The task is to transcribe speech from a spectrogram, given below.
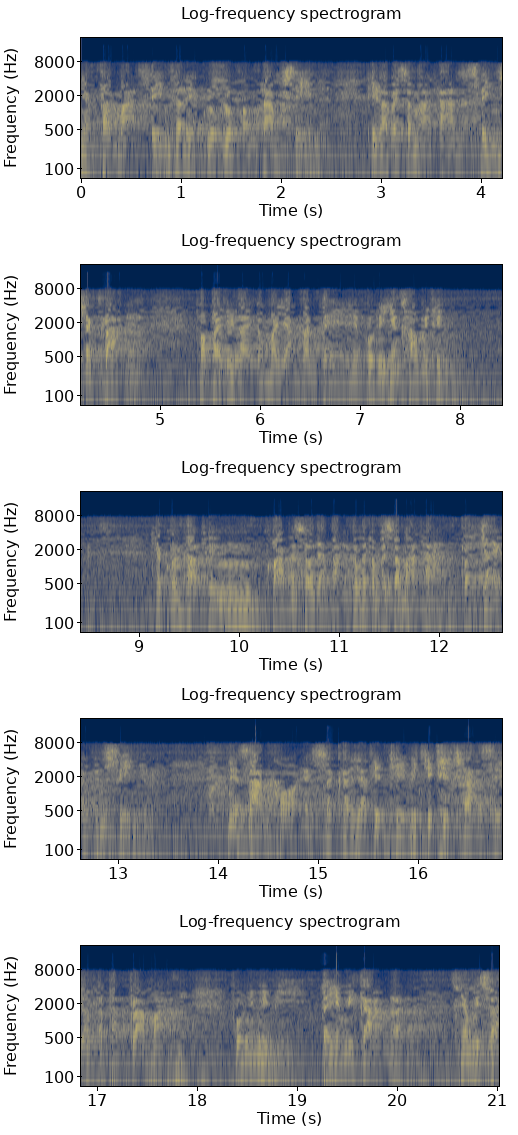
อย่างประมาทศีลเขาเรียกลูกๆของคำศีล ที่เราไปสมาทานศีลจากพระเนี่ยพอไปที่ไรก็มายังบันเตเนี่ยพวกนี้ยังเข้าไม่ถึง ถ้าคนเข้าถึงความเป็นโสดาบันก็ไม่ต้องไปสมาทาน เพราะใจก็เป็นศีลอยู่แล้วเนี่ยสามข้อเนี่ยสกายทิฏฐิวิจิกิจฉาศีลปตปรามา พวกนี้ไม่มี แต่ยังมีกามนะยังวิสา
